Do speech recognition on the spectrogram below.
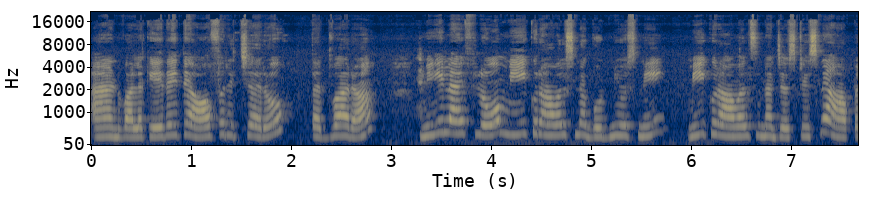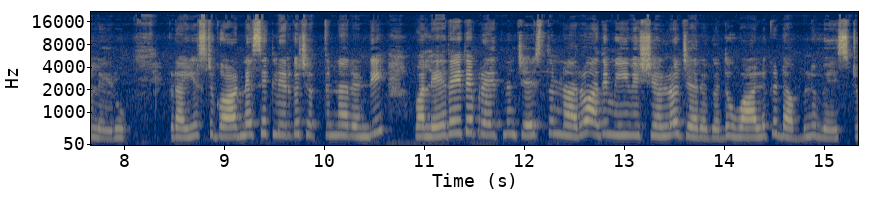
అండ్ వాళ్ళకి ఏదైతే ఆఫర్ ఇచ్చారో తద్వారా మీ లైఫ్లో మీకు రావాల్సిన గుడ్ న్యూస్ని మీకు రావాల్సిన జస్టిస్ని ఆపలేరు. ఇక్కడ హయ్యెస్ట్ గాడ్నెస్సే క్లియర్గా చెప్తున్నారండి. వాళ్ళు ఏదైతే ప్రయత్నం చేస్తున్నారో అది మీ విషయంలో జరగదు. వాళ్ళకి డబ్బులు వేస్ట్.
